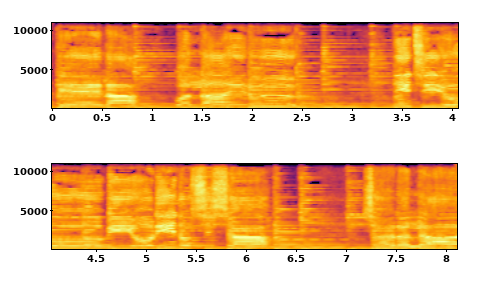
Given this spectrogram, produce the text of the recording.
ゲラ笑える。日曜日よりの死者。シャララ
